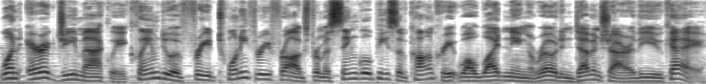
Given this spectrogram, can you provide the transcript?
One Eric G. Mackley claimed to have freed 23 frogs from a single piece of concrete while widening a road in Devonshire, the UK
